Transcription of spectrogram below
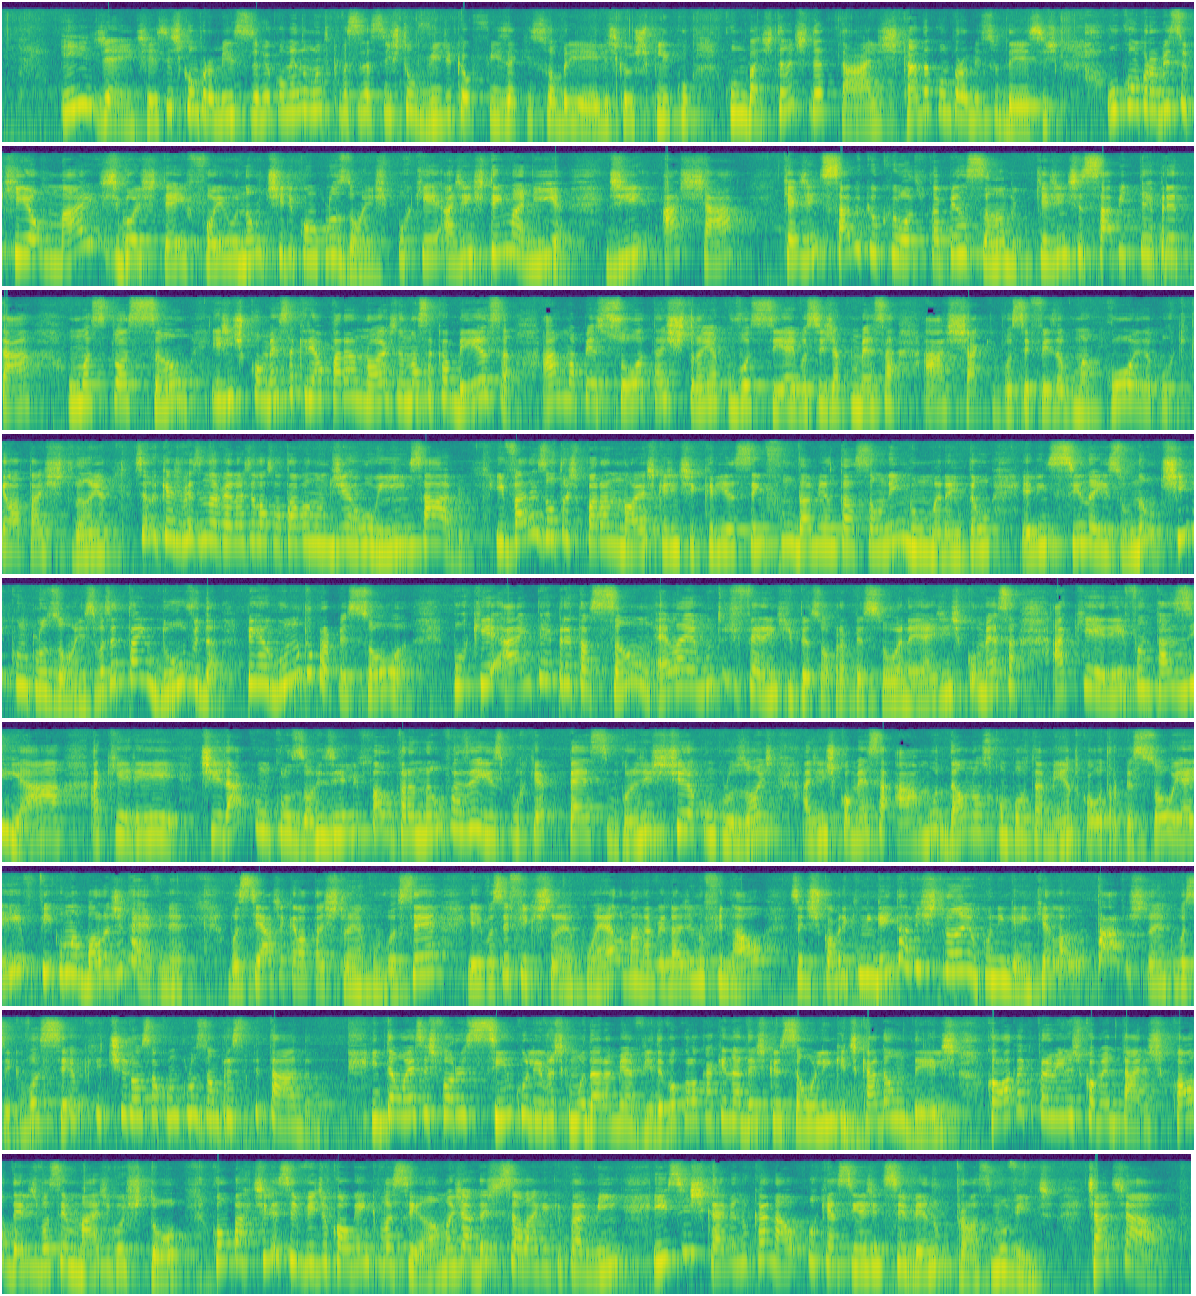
E, gente, esses compromissos eu recomendo muito que vocês assistam o vídeo que eu fiz aqui sobre eles, que eu explico com bastante detalhes cada compromisso desses. O compromisso que eu mais gostei foi o não tire conclusões, porque a gente tem mania de achar que a gente sabe o que o outro está pensando, que a gente sabe interpretar uma situação e a gente começa a criar paranoias na nossa cabeça. Ah, uma pessoa tá estranha com você, aí você já começa a achar que você fez alguma coisa, por que, ela tá estranha, sendo que às vezes na verdade ela só tava num dia ruim, sabe? E várias outras paranoias que a gente cria sem fundamentação nenhuma, né? Então ele ensina isso, não tire conclusões. Se você tá em dúvida, pergunta pra pessoa, porque a interpretação ela é muito diferente de pessoa para pessoa, né? A gente começa a querer fantasiar a querer tirar conclusões e ele fala para não fazer isso, porque é péssimo. Quando a gente tira conclusões, a gente começa a mudar o nosso comportamento com a outra pessoa e aí fica uma bola de neve, né? Você acha que ela tá estranha com você e aí você fica estranha com ela, mas na verdade no final você descobre que ninguém tava estranho com ninguém, que ela não tava estranha com você, que você é que tirou essa conclusão precipitada. Então esses foram os cinco livros que mudaram a minha vida. Eu vou colocar aqui na descrição o link de cada um deles. Coloca aqui para mim nos comentários qual deles você mais gostou. Compartilha esse vídeo com alguém que ama, já deixa o seu like aqui pra mim e se inscreve no canal, porque assim a gente se vê no próximo vídeo. Tchau, tchau!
